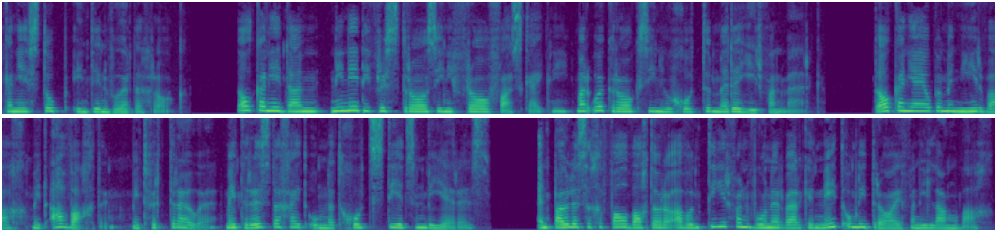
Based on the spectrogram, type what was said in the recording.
kan jy stop en teenwoordig raak. Dalk kan jy dan nie net die frustrasie en die vrae vaskyk nie, maar ook raak sien hoe God te midde hiervan werk. Dalk kan jy op 'n manier wag met afwagting, met vertroue, met rustigheid omdat God steeds in beheer is. In Paulus se geval wag daar 'n avontuur van wonderwerke net om die draai van die lang wag.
